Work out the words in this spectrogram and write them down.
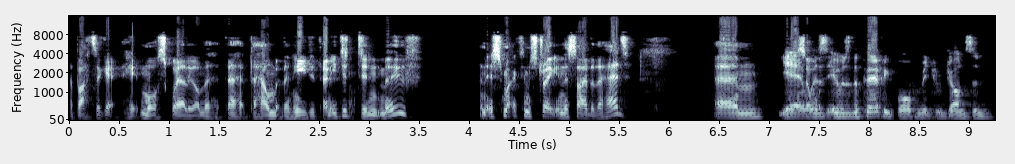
a batter get hit more squarely on the, the, the helmet than he did. Then he just didn't move, and it smacked him straight in the side of the head. Um, yeah, so it was it was the perfect ball for Mitchell Johnson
